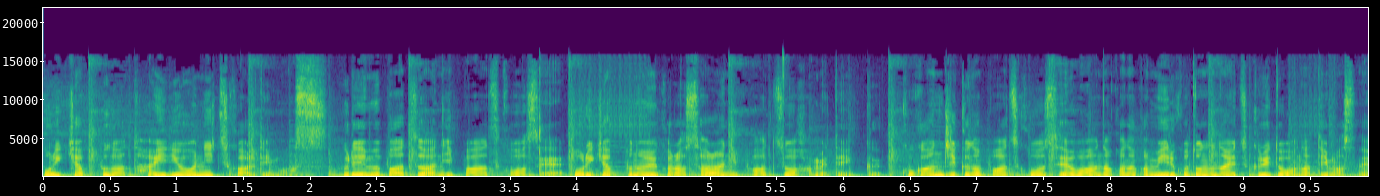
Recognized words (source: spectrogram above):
ポリキャップが大量に使われています。フレームパーツは2パーツ構成。ポリキャップの上からさらにパーツをはめていく。股間軸のパーツ構成はなかなか見ることのない作りとなっていますね。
